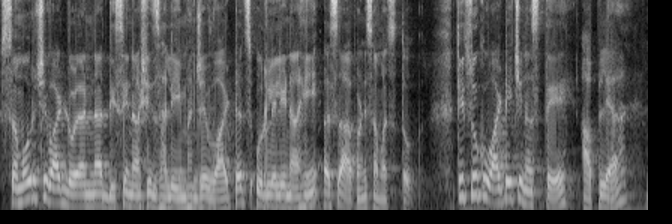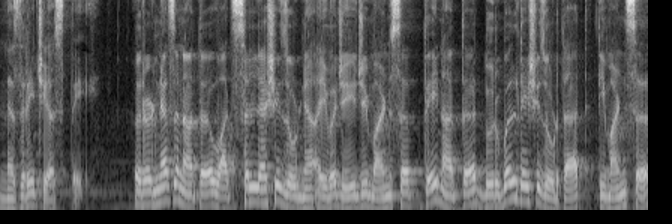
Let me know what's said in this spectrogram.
समोरची वाट डोळ्यांना दिसेनाशी झाली म्हणजे वाटच उरलेली नाही असं आपण समजतो. ती चूक वाटेची नसते आपल्या नजरेची असते. रडण्याचं नातं वात्सल्याशी जोडण्याऐवजी जी माणसं ते नातं दुर्बलतेशी जोडतात ती माणसं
